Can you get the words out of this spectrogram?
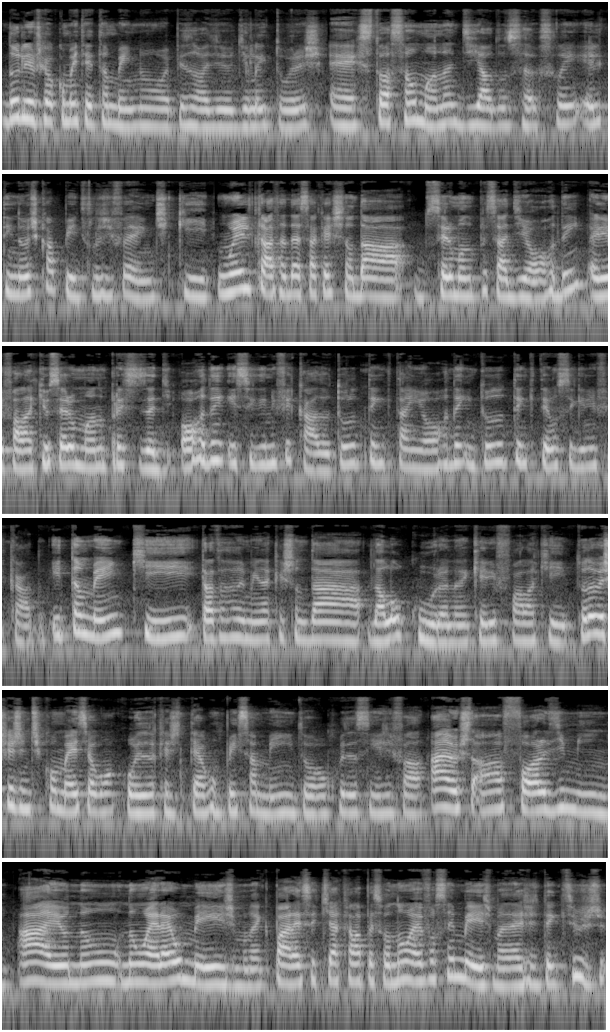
do livro que eu comentei também no episódio de leituras, é Situação Humana, de Aldous Huxley. Ele tem dois capítulos diferentes, que um ele trata dessa questão da, do ser humano precisar de ordem. Ele fala que o ser humano precisa de ordem e significado. Tudo tem que estar em ordem e tudo tem que ter um significado. E também que trata também da questão da, da loucura, né? Que ele fala que toda vez que a gente comece alguma coisa, que a gente tem algum pensamento, alguma coisa assim, a gente fala, ah, eu estava fora de mim. Ah, eu não, não era eu mesmo, né? Que parece que aquela pessoa não é você mesma, né? A gente tem que se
